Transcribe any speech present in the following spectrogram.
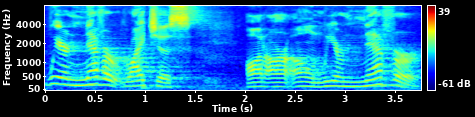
we are never righteous on our own. We are never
